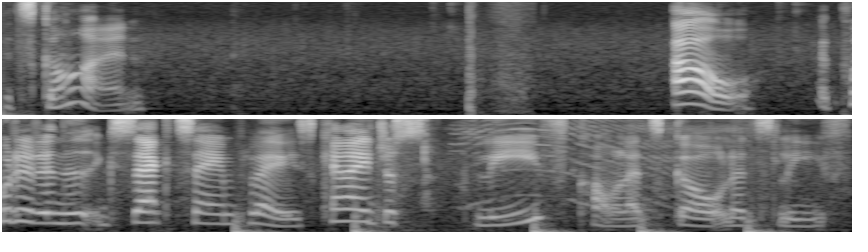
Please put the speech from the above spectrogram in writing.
It's gone. Oh, I put it in the exact same place. Can I just leave? Come on, let's go. Let's leave.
